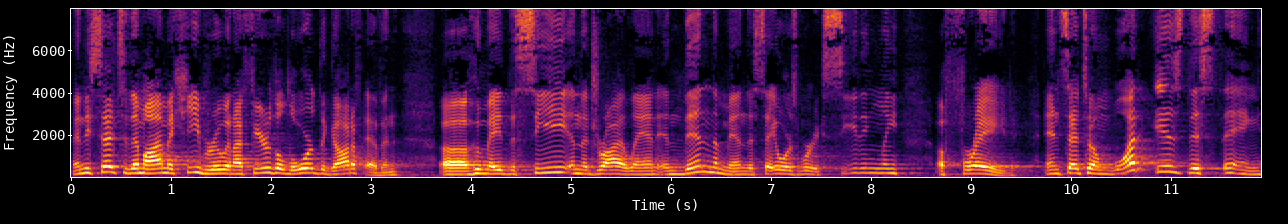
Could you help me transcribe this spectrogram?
And he said to them, I am a Hebrew, and I fear the Lord, the God of heaven uh, who made the sea and the dry land. And then the men, the sailors, were exceedingly afraid and said to him, What is this thing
